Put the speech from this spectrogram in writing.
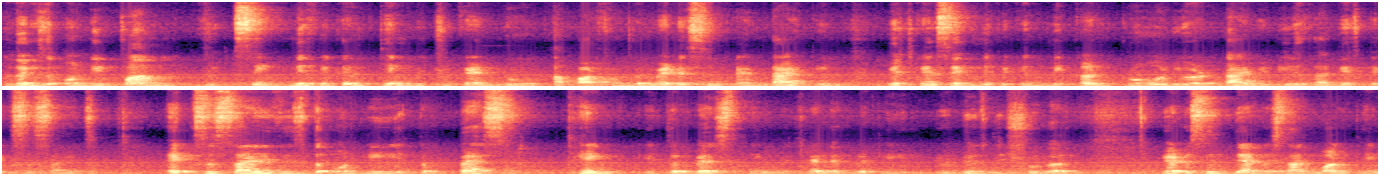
So there is only one significant thing which you can do apart from the medicine and dieting which can significantly control your diabetes that is exercise exercise is the only the best thing it's the best thing which can definitely reduce the sugar. You have to simply understand one thing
